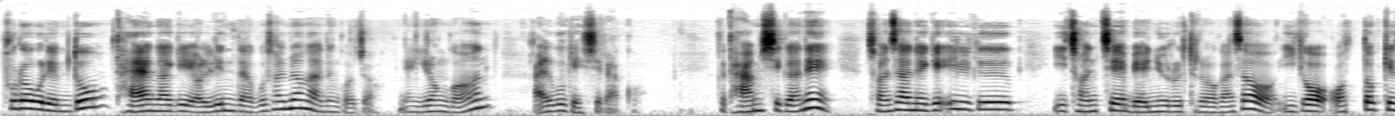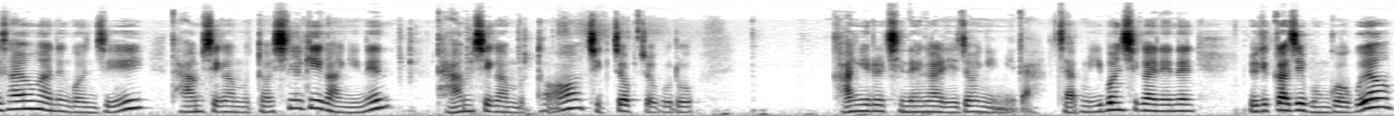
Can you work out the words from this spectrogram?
프로그램도 다양하게 열린다고 설명하는 거죠. 그냥 이런 건 알고 계시라고. 그 다음 시간에 전산회계 1급 이 전체 메뉴로 들어가서 이거 어떻게 사용하는 건지 다음 시간부터 실기 강의는 다음 시간부터 직접적으로 강의를 진행할 예정입니다. 자, 그럼 이번 시간에는 여기까지 본 거고요.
